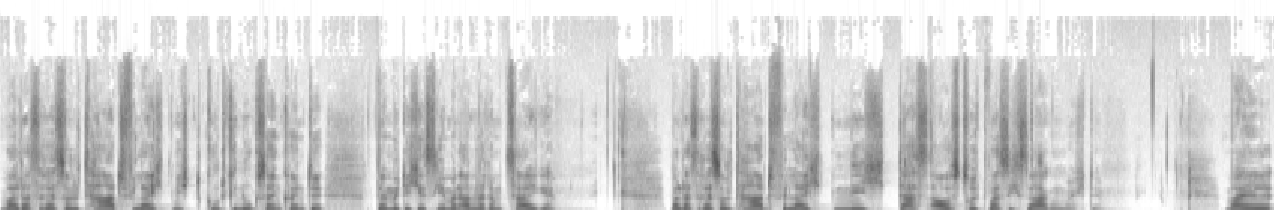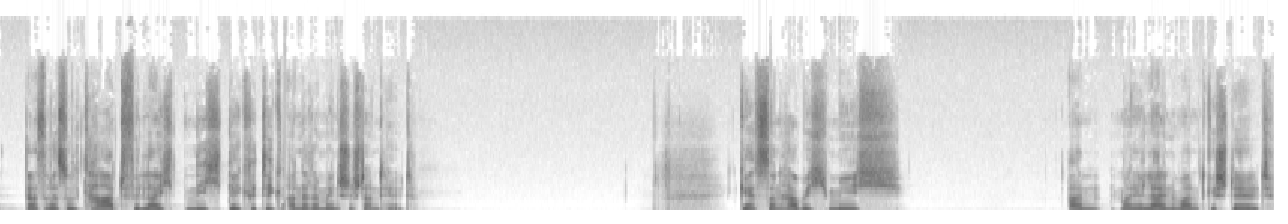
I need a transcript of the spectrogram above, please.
weil das Resultat vielleicht nicht gut genug sein könnte, damit ich es jemand anderem zeige. Weil das Resultat vielleicht nicht das ausdrückt, was ich sagen möchte. Weil das Resultat vielleicht nicht der Kritik anderer Menschen standhält. Gestern habe ich mich an meine Leinwand gestellt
